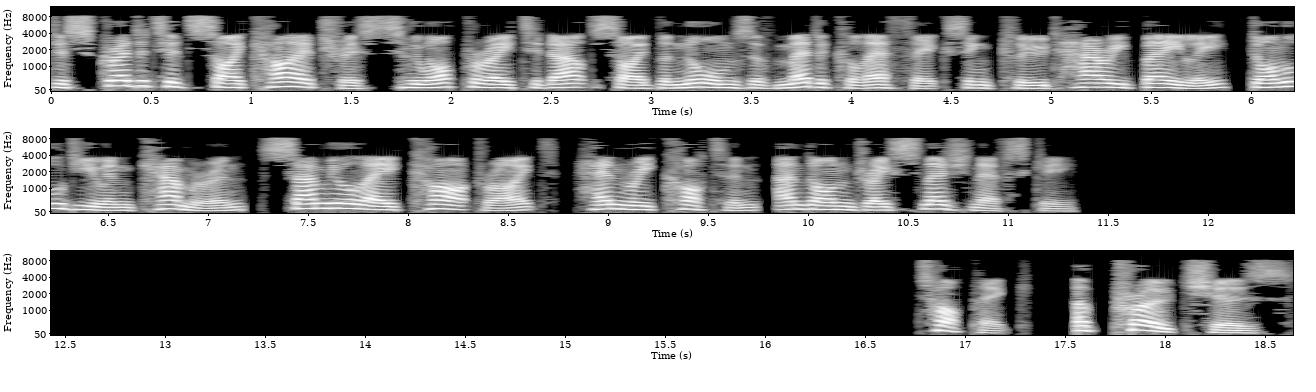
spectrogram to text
Discredited psychiatrists who operated outside the norms of medical ethics include Harry Bailey, Donald Ewen Cameron, Samuel A. Cartwright, Henry Cotton, and Andrei Snezhnevsky. Approaches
